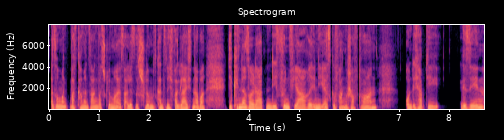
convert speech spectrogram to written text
also man, was kann man sagen, was schlimmer ist? Alles ist schlimm, das kannst du nicht vergleichen, aber die Kindersoldaten, die fünf Jahre in die Erstgefangenschaft waren, und ich habe die gesehen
